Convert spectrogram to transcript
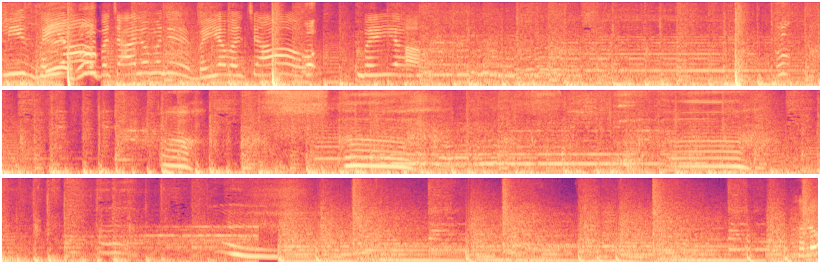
प्लीज़ भैया बचा लो मुझे। भैया बचाओ। भैया हेलो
